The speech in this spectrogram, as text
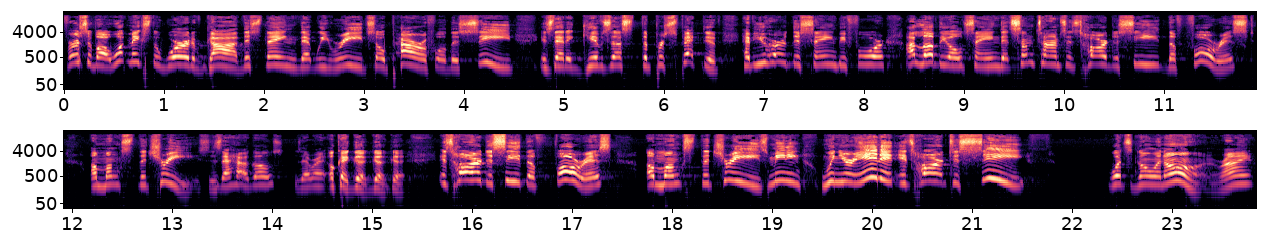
First of all, what makes the Word of God, this thing that we read, so powerful, this seed, is that it gives us the perspective. Have you heard this saying before? I love the old saying that sometimes it's hard to see the forest amongst the trees. Is that how it goes? Is that right? Okay, good, good, good. It's hard to see the forest amongst the trees, meaning when you're in it, it's hard to see what's going on, right?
